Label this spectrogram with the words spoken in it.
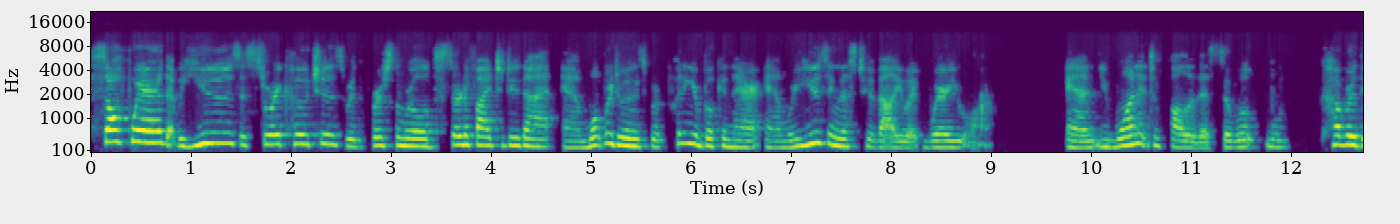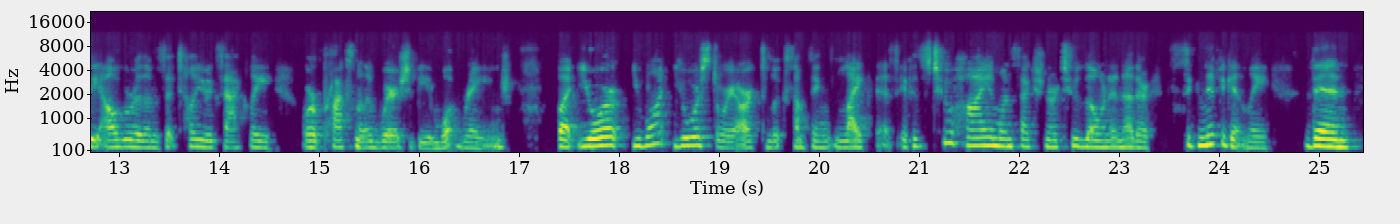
software that we use as story coaches. We're the first in the world certified to do that. And what we're doing is we're putting your book in there and we're using this to evaluate where you are. And you want it to follow this. So we'll, we'll cover the algorithms that tell you exactly or approximately where it should be in what range. But your you want your story arc to look something like this. If it's too high in one section or too low in another, significantly, then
